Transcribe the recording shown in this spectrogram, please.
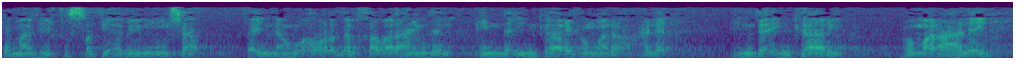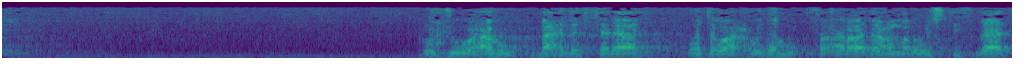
كما في قصة أبي موسى فإنه أورد الخبر عند عند إنكار عمر على عند إنكار عمر عليه. رجوعه بعد الثلاث وتوعده فأراد عمر الاستثبات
